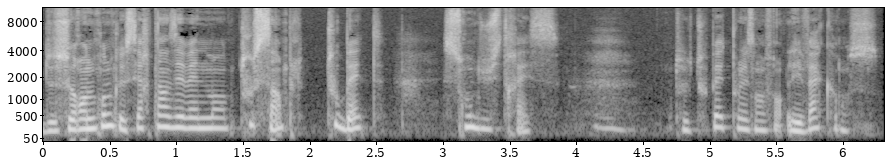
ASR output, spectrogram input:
de se rendre compte que certains événements tout simples, tout bêtes, sont du stress. Mm. Tout, tout bête pour les enfants. Les vacances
